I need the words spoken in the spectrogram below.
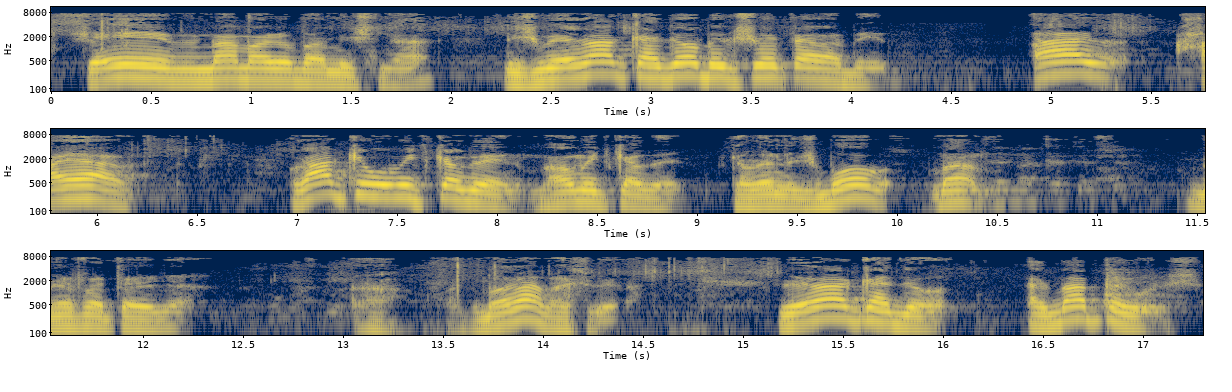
שאם, מה אמרנו במשנה? נשברה כדו ברשות הרבים. אז חייב, רק אם הוא מתכוון. מה הוא מתכוון? מתכוון לשבור? מה? מאיפה אתה יודע? אה, הגמרא מסבירה. שבירה כדור, אז מה הפירוש?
